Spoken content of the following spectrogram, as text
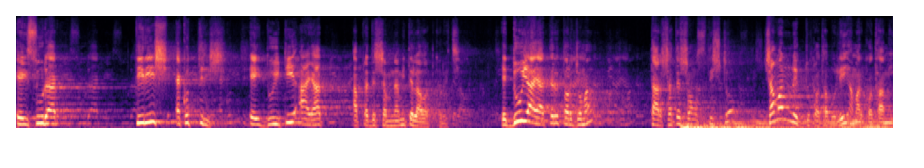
এই সুরার তিরিশ, একত্রিশ, এই দুইটি আয়াত আপনাদের সামনে আমি তেলাওয়াত করেছি। এই দুই আয়াতের তর্জমা তার সাথে সংশ্লিষ্ট, সামান্য একটু কথা বলেই আমার কথা আমি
